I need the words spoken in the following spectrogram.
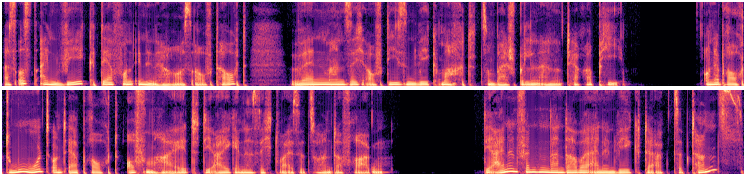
Es ist ein Weg, der von innen heraus auftaucht, wenn man sich auf diesen Weg macht, zum Beispiel in einer Therapie. Und er braucht Mut und er braucht Offenheit, die eigene Sichtweise zu hinterfragen. Die einen finden dann dabei einen Weg der Akzeptanz,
